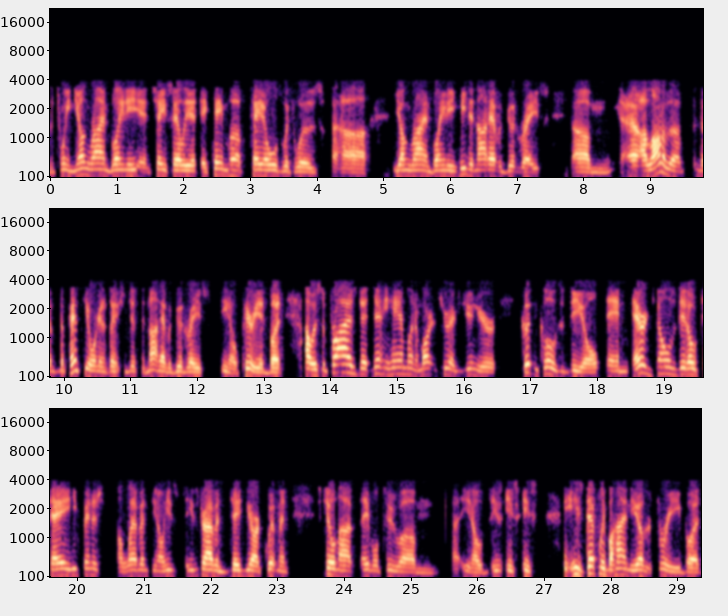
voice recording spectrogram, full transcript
between young Ryan Blaney and Chase Elliott. It came up tails, which was uh, young Ryan Blaney. He did not have a good race. Um, a lot of the, the the Penske organization just did not have a good race, you know. Period. But I was surprised that Denny Hamlin and Martin Truex Jr. couldn't close the deal, and Erik Jones did okay. He finished 11th. You know, he's he's driving JGR equipment, still not able to. Um, uh, you know, he's, he's he's he's definitely behind the other three. But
